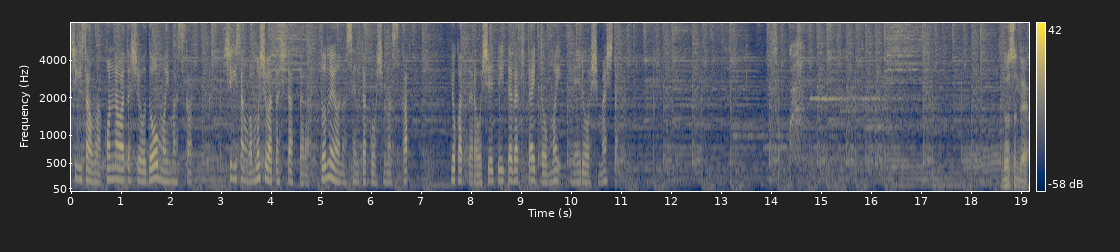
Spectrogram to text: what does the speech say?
市議さんはこんな私をどう思いますか？市議さんがもし私だったらどのような選択をしますか？よかったら教えていただきたいと思いメールをしました。そっか。どうすんだよ。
